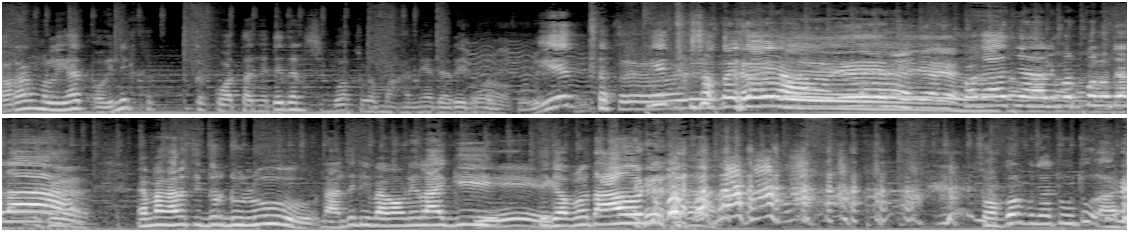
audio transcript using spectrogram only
orang melihat oh ini ke- kekuatannya dia dan sebuah kelemahannya dari Liverpool. Itu, itu sotoy saya. Oh, iya, iya, iya. Makanya Liverpool udahlah. Emang harus tidur dulu, nanti dibangunin lagi. Iya. 30 tahun. Sogol punya cucu lah.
